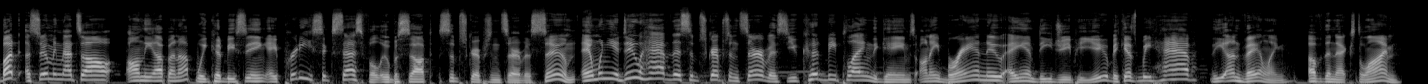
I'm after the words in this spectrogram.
but assuming that's all on the up and up, we could be seeing a pretty successful Ubisoft subscription service soon. And when you do have this subscription service, you could be playing the games on a brand new AMD GPU because we have the unveiling of the next line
